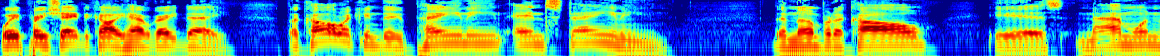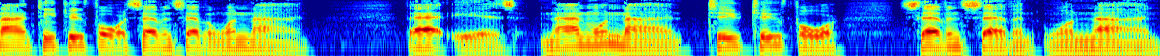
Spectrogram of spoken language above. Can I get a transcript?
We appreciate the call. You have a great day. The caller can do painting and staining. The number to call is 919-224-7719. That is 919-224-7719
